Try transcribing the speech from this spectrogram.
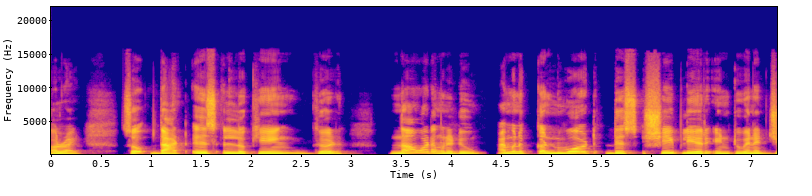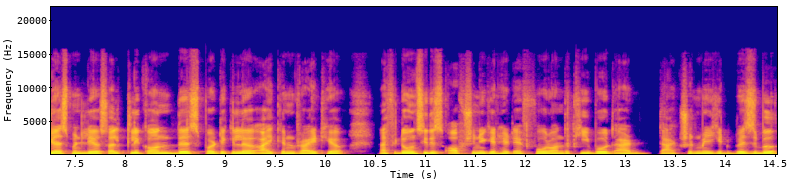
All right. So that is looking good. Now what I'm going to do, I'm going to convert this shape layer into an adjustment layer. So I'll click on this particular icon right here. Now, if you don't see this option, you can hit F4 on the keyboard and that should make it visible.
